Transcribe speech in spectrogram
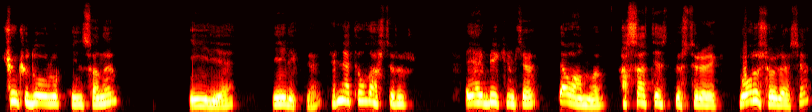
Çünkü doğruluk insanı iyiliğe, iyilikle cennete ulaştırır. Eğer bir kimse devamlı hassasiyet göstererek doğru söylerse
